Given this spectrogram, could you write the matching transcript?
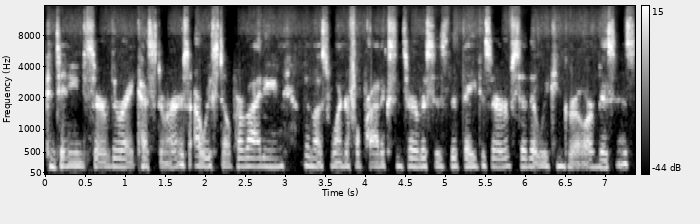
continuing to serve the right customers. Are we still providing the most wonderful products and services that they deserve so that we can grow our business?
